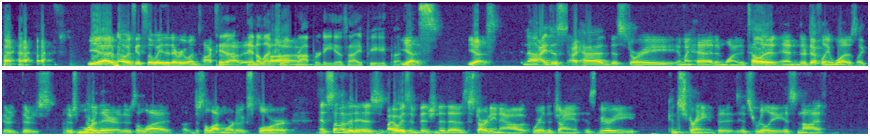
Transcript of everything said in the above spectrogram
yeah, no, it's, it's the way that everyone talks yeah. about it. Intellectual um, property is IP, but yes, yes. No, I just I had this story in my head and wanted to tell it, and there definitely was like there there's there's more there. There's a lot, just a lot more to explore, and some of it is I always envisioned it as starting out where the giant is very constrained. That it's really it's not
